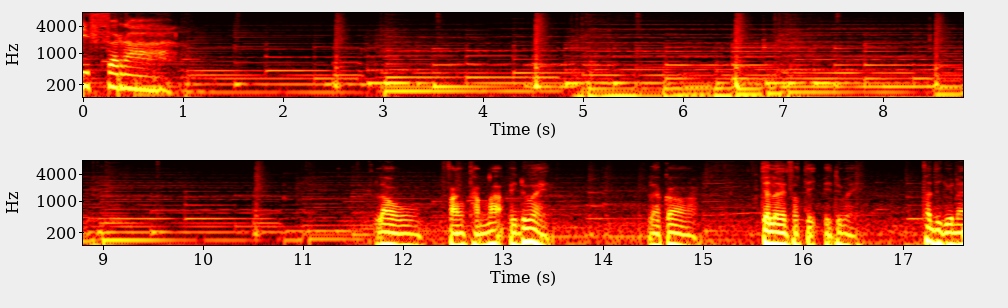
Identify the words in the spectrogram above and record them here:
อิสราเรา ฟังธรรมะไปด้วย แล้วก็เจริญสติไปด้วย ถ้าจะอยู่ใน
